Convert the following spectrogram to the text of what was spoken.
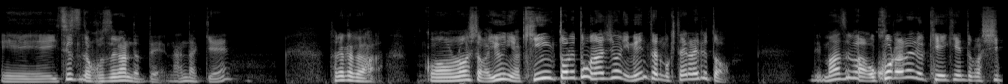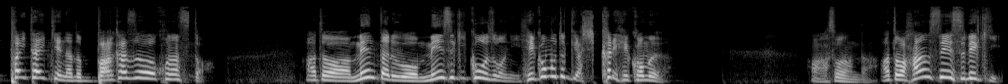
えー、5つのコツがあるんだって、なんだっけ？とにかく、この人が言うには筋トレと同じようにメンタルも鍛えられると。で、まずは怒られる経験とか失敗体験など場数をこなすと。あとはメンタルを面積構造に、凹むときはしっかり凹む。ああ、そうなんだ。あとは反省すべき。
